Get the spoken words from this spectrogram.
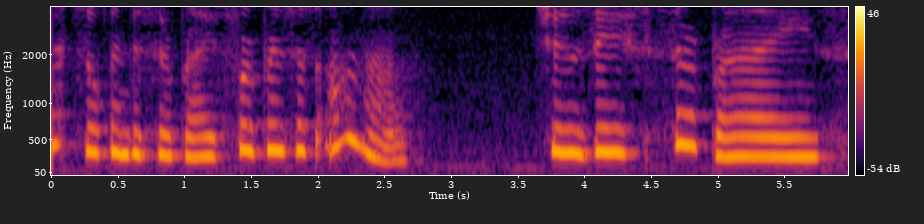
Let's open the surprise for Princess Anna. Twozies surprise.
